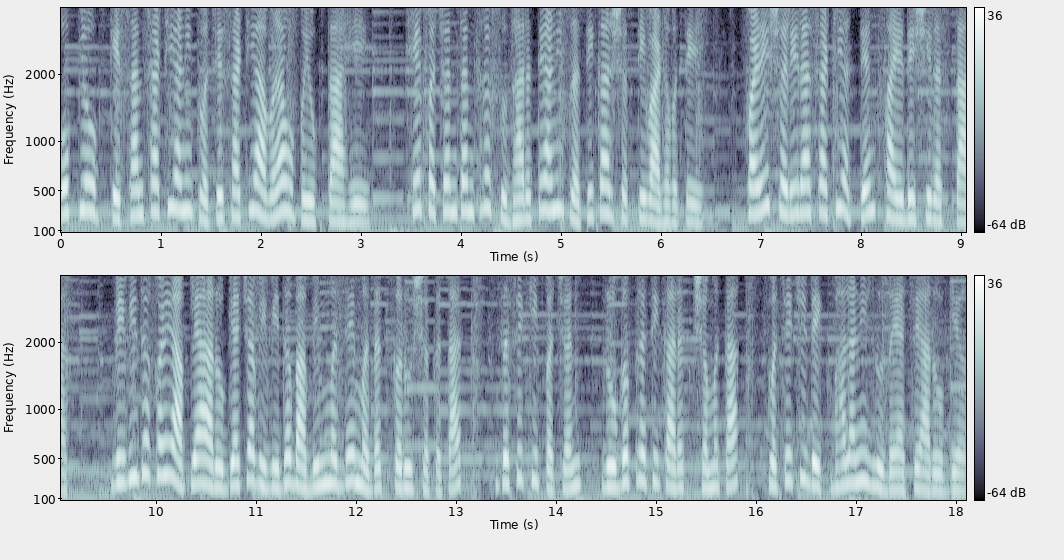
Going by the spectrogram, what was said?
उपयोग. केसांसाठी आणि त्वचेसाठी आवळा उपयुक्त आहे. हे पचनतंत्र सुधारते आणि प्रतिकार शक्ती वाढवते. फळे शरीरासाठी अत्यंत फायदेशीर असतात. विविध फळे आपल्या आरोग्याच्या विविध बाबींमध्ये मदत करू शकतात जसे की पचन रोगप्रतिकारक क्षमता त्वचेची देखभाल आणि हृदयाचे आरोग्य.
